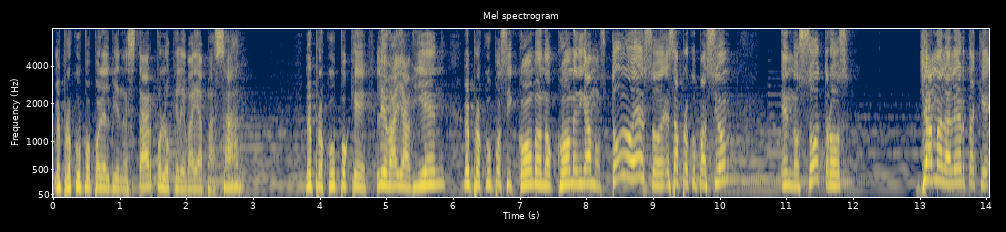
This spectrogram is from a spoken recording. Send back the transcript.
Me preocupo por el bienestar, por lo que le vaya a pasar. Me preocupo que le vaya bien. Me preocupo si come o no come. Digamos, todo eso, esa preocupación en nosotros llama la alerta que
